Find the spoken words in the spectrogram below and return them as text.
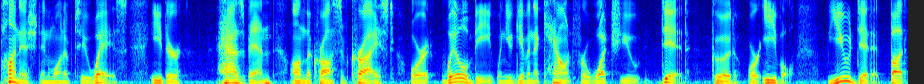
punished in one of two ways either has been on the cross of Christ, or it will be when you give an account for what you did, good or evil. You did it, but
